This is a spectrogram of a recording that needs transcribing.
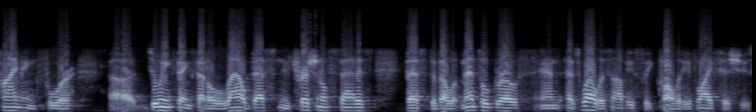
timing for uh, doing things that will allow best nutritional status, best developmental growth, and as well as obviously quality of life issues.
